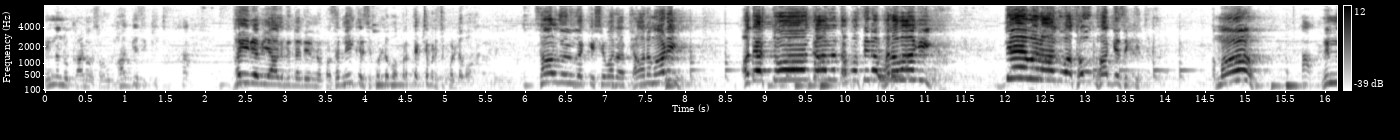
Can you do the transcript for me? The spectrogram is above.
ನಿನ್ನನ್ನು ಕಾಣುವ ಸೌಭಾಗ್ಯ ಸಿಕ್ಕಿತು. ಭೈರವಿಯಾಗದಿಂದ ನಿನ್ನನ್ನು ಪ್ರಸನ್ನೀಕರಿಸಿಕೊಂಡವ, ಪ್ರತ್ಯಕ್ಷಪಡಿಸಿಕೊಂಡವ. ಸಾರದಿರುವುದಕ್ಕೆ ಶಿವನ ಧ್ಯಾನ ಮಾಡಿ, ಅದೆಷ್ಟೋ ಕಾಲದ ತಪಸ್ಸಿನ ಫಲವಾಗಿ ದೇವರಾಗುವ ಸೌಭಾಗ್ಯ ಸಿಕ್ಕಿತು. ಅಮ್ಮ, ನಿನ್ನ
